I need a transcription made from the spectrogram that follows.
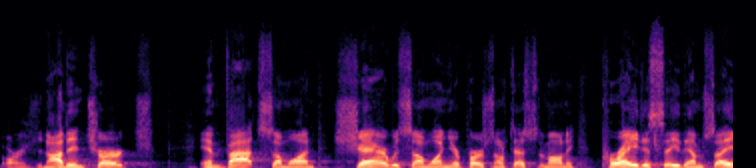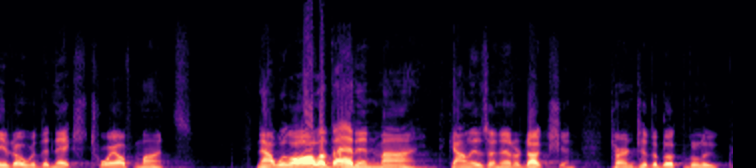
or is not in church. Invite someone, share with someone your personal testimony, pray to see them saved over the next 12 months. Now, with all of that in mind, kind of as an introduction, turn to the book of Luke.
